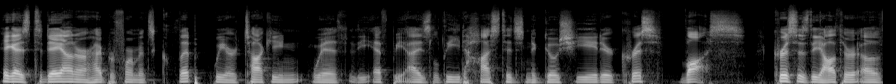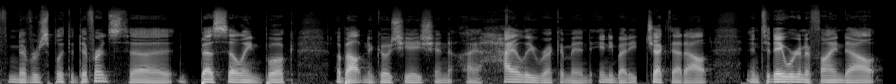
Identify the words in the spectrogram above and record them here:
Hey guys, today on our high performance clip, we are talking with the FBI's lead hostage negotiator, Chris Voss. Chris is the author of Never Split the Difference, a best selling book about negotiation. I highly recommend anybody check that out. And today we're going to find out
